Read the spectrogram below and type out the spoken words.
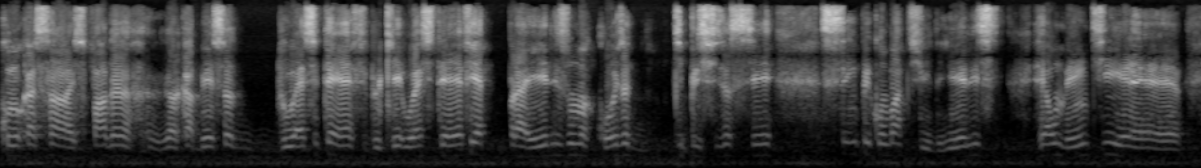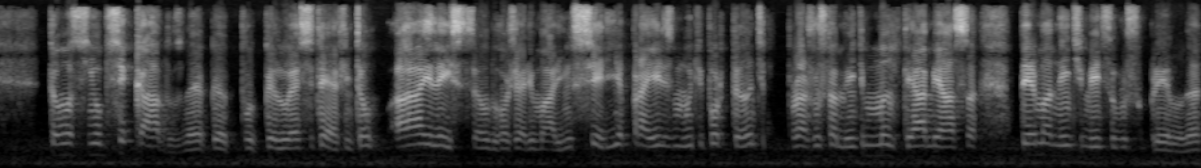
colocar essa espada na cabeça do STF, porque o STF é para eles uma coisa que precisa ser sempre combatida e eles realmente estão é, assim obcecados, né, pelo, STF. Então, a eleição do Rogério Marinho seria para eles muito importante para justamente manter a ameaça permanentemente sobre o Supremo, né?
